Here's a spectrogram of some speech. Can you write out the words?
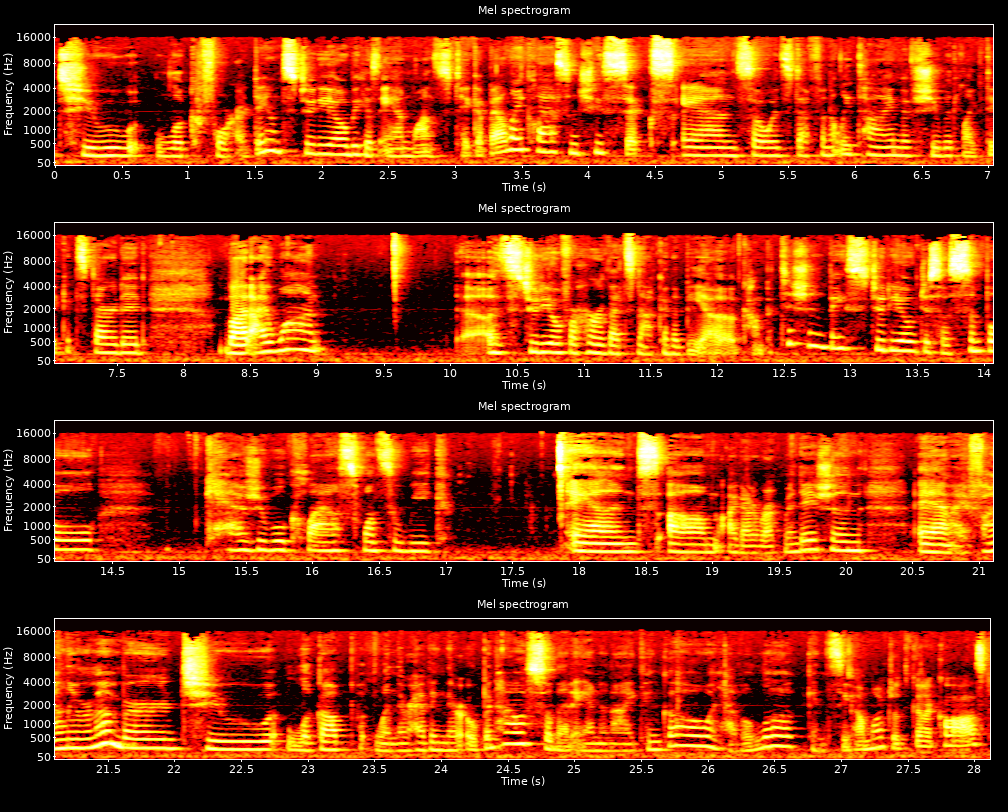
to look for a dance studio because Anne wants to take a ballet class and she's six. And so it's definitely time if she would like to get started. But I want a studio for her that's not going to be a competition based studio, just a simple, casual class once a week. And um, I got a recommendation, and I finally remembered to look up when they're having their open house so that Anne and I can go and have a look and see how much it's going to cost.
